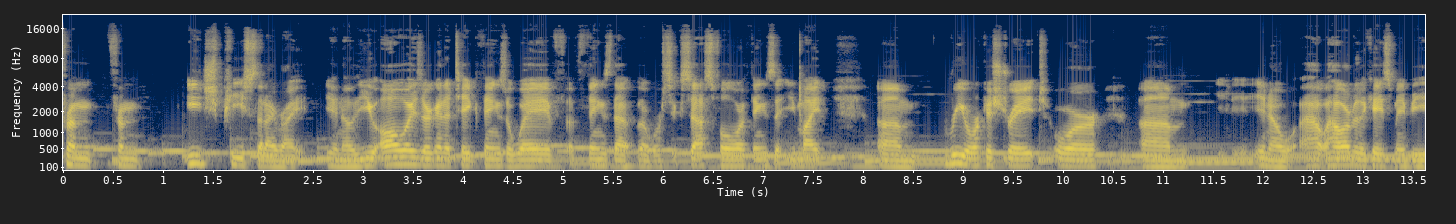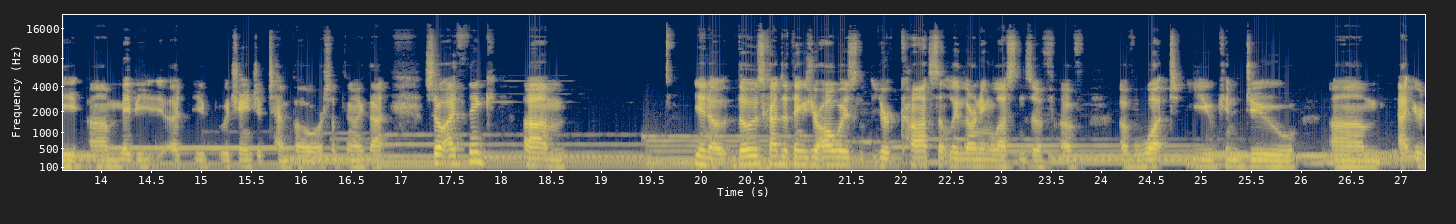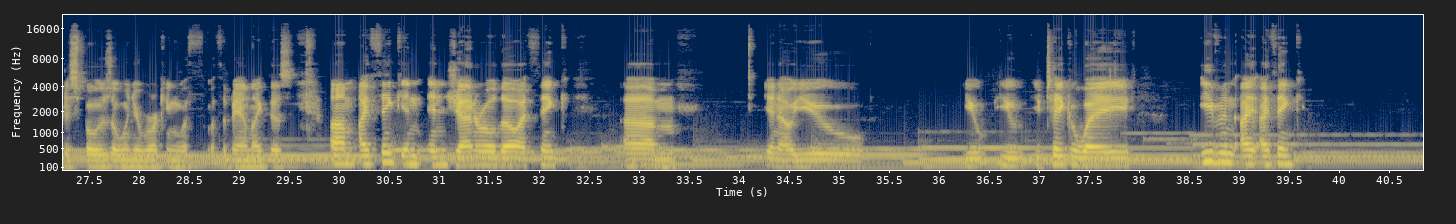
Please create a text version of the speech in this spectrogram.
from from each piece that I write. You know, you always are going to take things away of, of things that, that, were successful or things that you might um, reorchestrate or um, you know, how, however the case may be, um, maybe a, you would change a tempo or something like that. So I think, um, you know, those kinds of things. You're always you're constantly learning lessons of of, of what you can do um, at your disposal when you're working with with a band like this. Um, I think in in general, though, I think um, you know you you you you take away even I, I think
